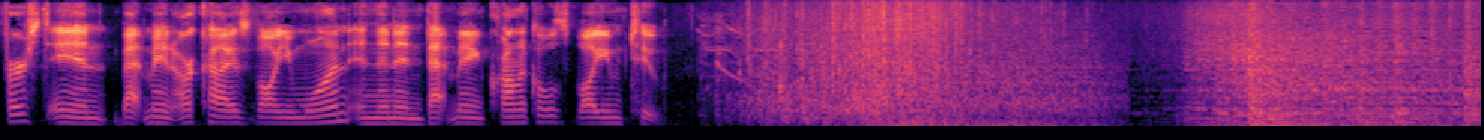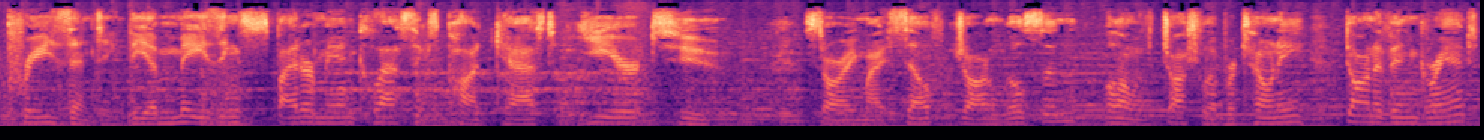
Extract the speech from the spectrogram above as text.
First in Batman Archives Volume One, and then in Batman Chronicles Volume Two. presenting the Amazing Spider Man Classics podcast, Year 2. Starring myself, John Wilson, along with Joshua Bertoni, Donovan Grant,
